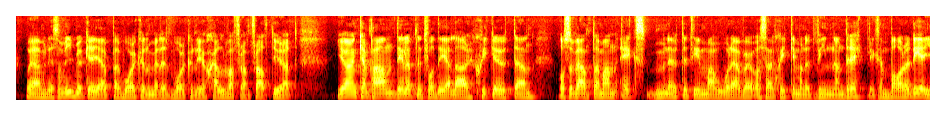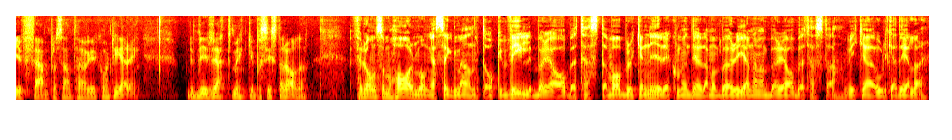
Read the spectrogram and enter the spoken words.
Och även det som vi brukar hjälpa våra kunder med, eller våra kunder gör själva framförallt, det är att göra en kampanj, dela upp den i två delar, skicka ut den och så väntar man x minuter, timmar, whatever och sen skickar man ut vinnaren direkt. Liksom. Bara det ger 5% högre konvertering. Det blir rätt mycket på sista raden. För de som har många segment och vill börja AB-testa, vad brukar ni rekommendera där man börjar när man börjar AB-testa? Vilka olika delar?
